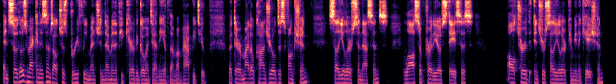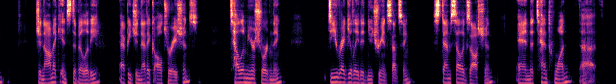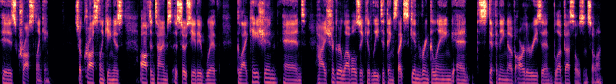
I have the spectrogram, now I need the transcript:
And so those mechanisms, I'll just briefly mention them. And if you care to go into any of them, I'm happy to. But they're mitochondrial dysfunction, cellular senescence, loss of proteostasis, altered intercellular communication, genomic instability, epigenetic alterations, telomere shortening, deregulated nutrient sensing, stem cell exhaustion, and the 10th one uh, is cross linking. So, cross linking is oftentimes associated with glycation and high sugar levels. It could lead to things like skin wrinkling and stiffening of arteries and blood vessels and so on.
